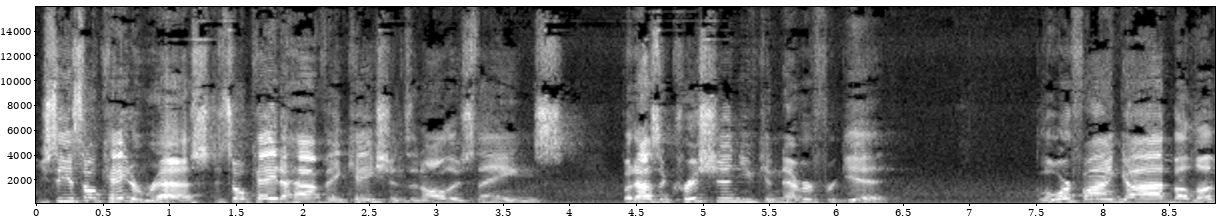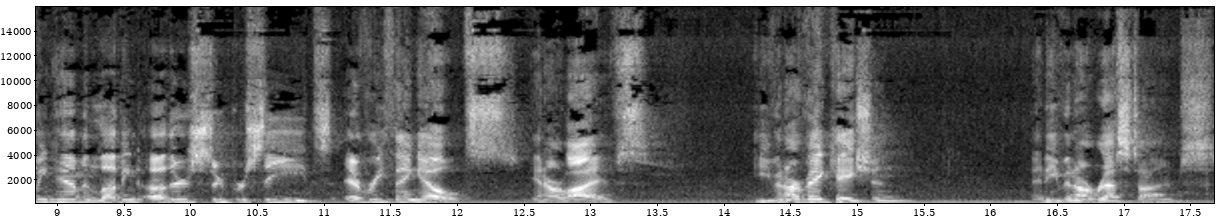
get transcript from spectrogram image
You see, it's okay to rest, it's okay to have vacations and all those things. But as a Christian, you can never forget glorifying God by loving Him and loving others supersedes everything else in our lives, even our vacation and even our rest times.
